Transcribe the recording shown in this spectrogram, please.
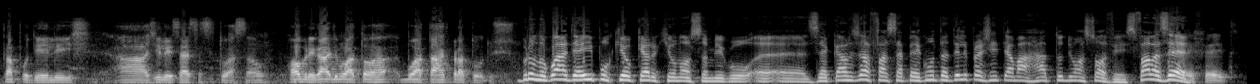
para poder eles agilizar essa situação. Obrigado e boa tarde para todos. Bruno, guarde aí, porque eu quero que o nosso amigo é, é, Zé Carlos já faça a pergunta dele para a gente amarrar tudo de uma só vez. Fala, Zé. Perfeito.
